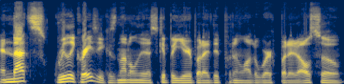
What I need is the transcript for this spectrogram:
And that's really crazy because not only did I skip a year, but I did put in a lot of work, but it also,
